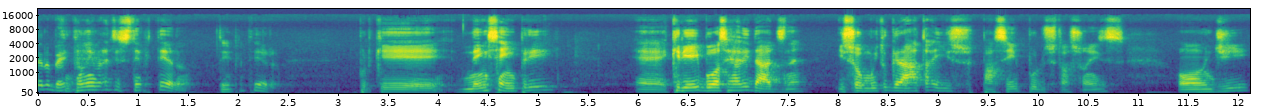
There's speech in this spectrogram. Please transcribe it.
indo bem. Tentando lembrar disso o tempo inteiro. O tempo inteiro. Porque nem sempre é, criei boas realidades, né? E sou muito grato a isso. Passei por situações onde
